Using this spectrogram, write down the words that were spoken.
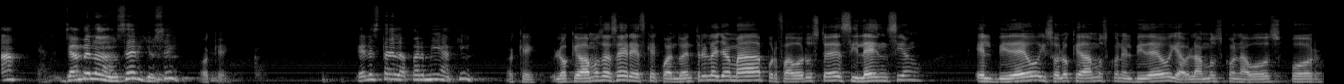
Ah, llámelo a don Sergio, sí. Ok. Él está de la par mía aquí. Ok, lo que vamos a hacer es que cuando entre la llamada, por favor ustedes silencian el video y solo quedamos con el video y hablamos con la voz por,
